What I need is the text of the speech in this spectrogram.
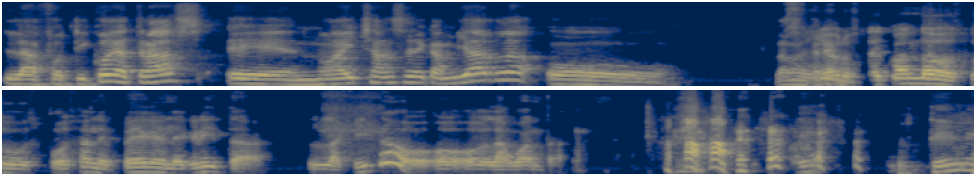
la fotico de atrás, ¿no hay chance de cambiarla o, Señor, ¿usted cuando su esposa le pega y le grita, la quita o, la aguanta? Usted la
